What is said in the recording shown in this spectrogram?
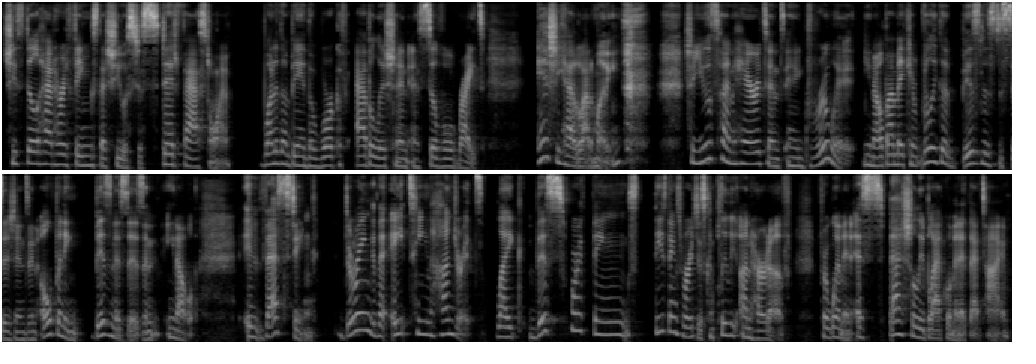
She still had her things that she was just steadfast on one of them being the work of abolition and civil rights. And she had a lot of money. she used her inheritance and grew it, you know, by making really good business decisions and opening businesses and, you know, investing during the 1800s. Like, this were things, these things were just completely unheard of for women, especially Black women at that time.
